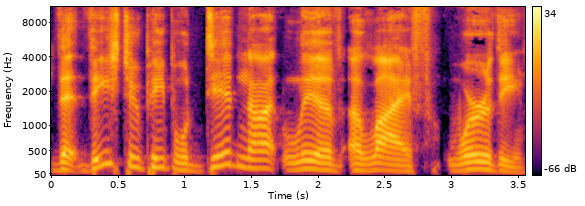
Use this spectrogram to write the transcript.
that these two people did not live a life worthy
